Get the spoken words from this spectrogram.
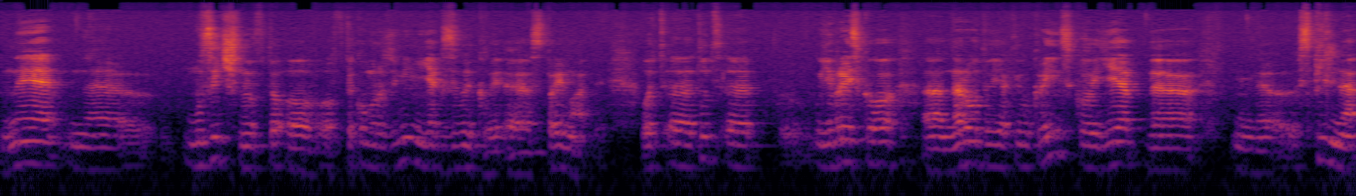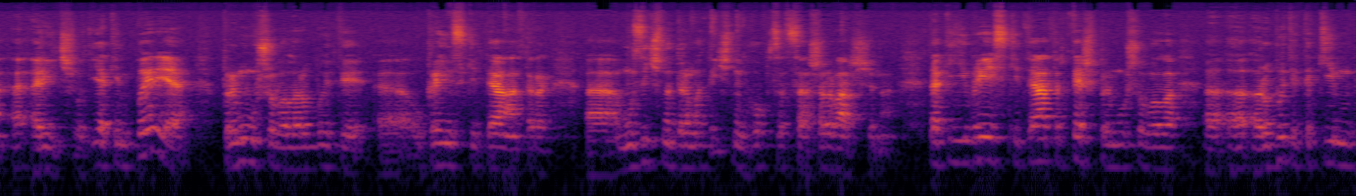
не е, музичною в, то- о- в такому розумінні, як звикли е, сприймати. От е, тут е, у єврейського е, народу, як і українського, є спільна річ. От як імперія примушувала робити український театр музично-драматичним Гопцаца Шарварщина, так і єврейський театр теж примушувало робити таким,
